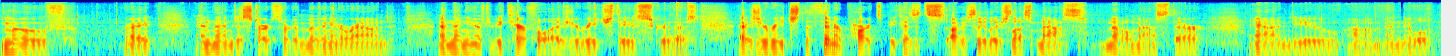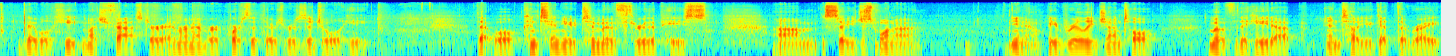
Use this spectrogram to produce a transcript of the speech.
move, right? And then just start sort of moving it around. And then you have to be careful as you reach these, screw this, as you reach the thinner parts because it's obviously there's less mass, metal mass there, and you um, and they will they will heat much faster. And remember, of course, that there's residual heat that will continue to move through the piece. Um, so you just want to, you know, be really gentle, move the heat up until you get the right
